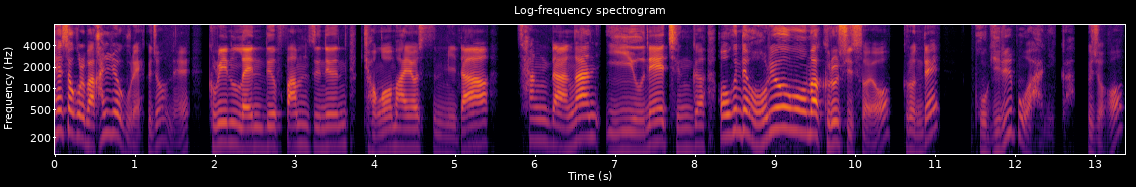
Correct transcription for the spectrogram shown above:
해석을 막 하려고 그래. 그죠? 네. Greenland Farms는 경험하였습니다. 상당한 이윤의 증가. 어, 근데 어려워 막 그럴 수 있어요. 그런데 보기를 보아하니까. 그죠?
